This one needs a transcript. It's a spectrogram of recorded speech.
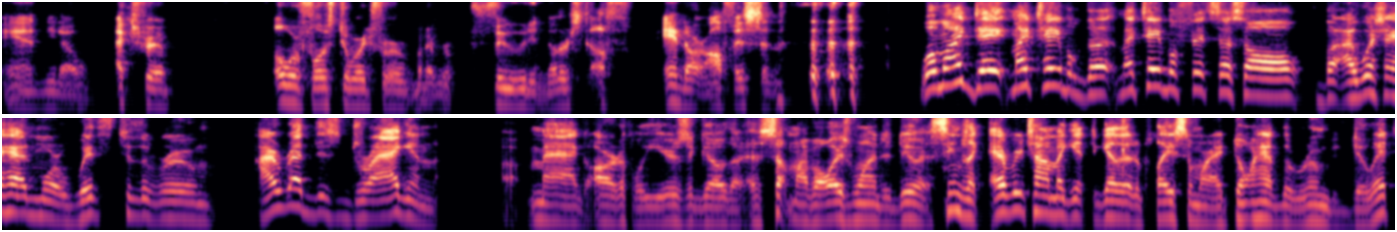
and you know extra overflow storage for whatever food and other stuff, and our office and Well, my date, my table, does my table fits us all, but I wish I had more width to the room. I read this Dragon uh, Mag article years ago that is something I've always wanted to do. It seems like every time I get together to play somewhere, I don't have the room to do it.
